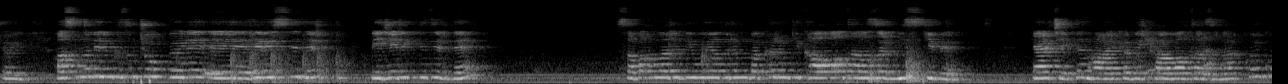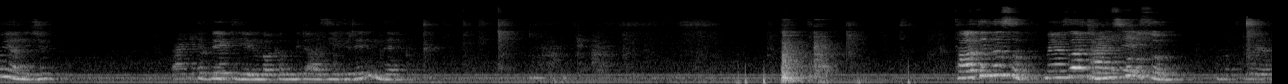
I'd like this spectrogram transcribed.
Şöyle. Aslında benim kızım çok böyle e, heveslidir, beceriklidir de. Sabahları bir uyanırım bakarım ki kahvaltı hazır mis gibi. Gerçekten harika bir kahvaltı hazırlar. Koy koy anneciğim. Ben Dur bekleyelim bakalım biraz de. Tatil nasıl? Merzacığım mutlu Tatil. musun? Mutluyum.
